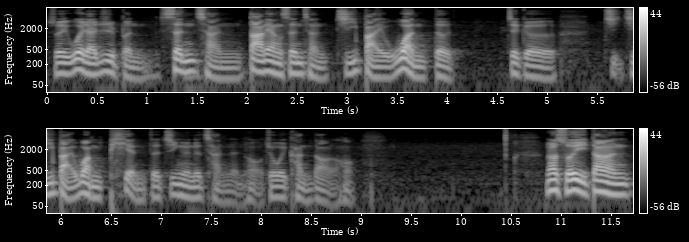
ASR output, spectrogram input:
所以未来日本生产大量生产几百万的。这个几几百万片的晶圆的产能哦，就会看到了哈。那所以当然，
